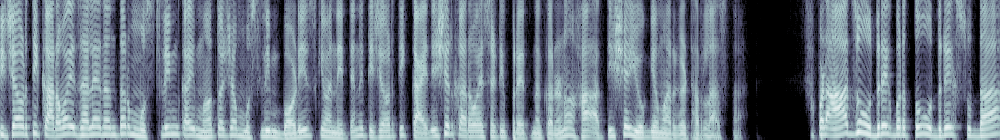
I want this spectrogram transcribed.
तिच्यावरती कारवाई झाल्यानंतर मुस्लिम काही महत्त्वाच्या मुस्लिम बॉडीज किंवा नेत्यांनी तिच्यावरती कायदेशीर कारवाईसाठी प्रयत्न करणं हा अतिशय योग्य मार्ग ठरला असता. पण आज जो उद्रेक भरतो उद्रेक सुद्धा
